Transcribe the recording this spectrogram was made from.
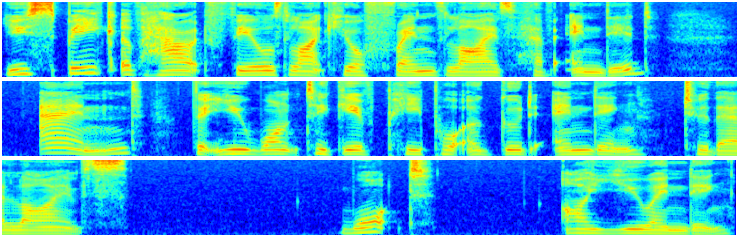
you speak of how it feels like your friends' lives have ended. and that you want to give people a good ending to their lives. What are you ending?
